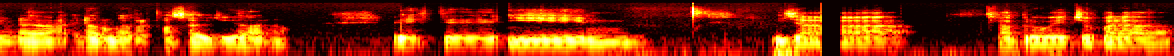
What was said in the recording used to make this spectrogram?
una enorme responsabilidad, ¿no? Este, y, ya aprovecho para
